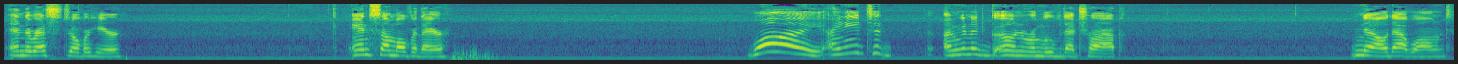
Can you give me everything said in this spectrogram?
and the rest over here, and some over there. Why? I need to. I'm gonna go and remove that trap. No, that won't.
